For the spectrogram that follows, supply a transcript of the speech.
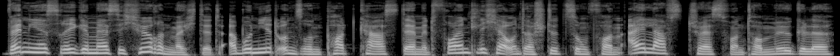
Wenn ihr es regelmäßig hören möchtet, abonniert unseren Podcast, der mit freundlicher Unterstützung von I Love Stress von Tom Mögele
